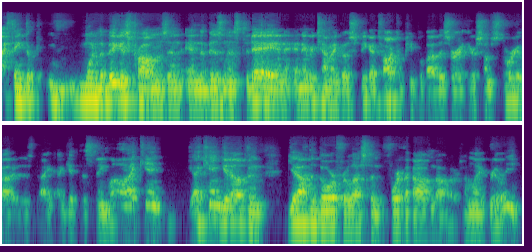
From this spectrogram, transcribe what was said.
I think the one of the biggest problems in, in the business today, and, and every time I go speak, I talk to people about this or I hear some story about it, is I, I get this thing, well, I can't I can't get up and get out the door for less than four thousand dollars. I'm like, really?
